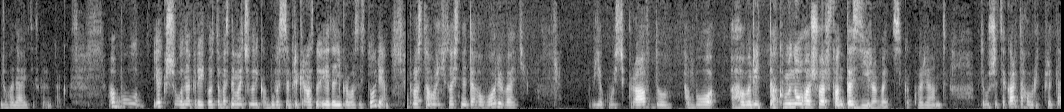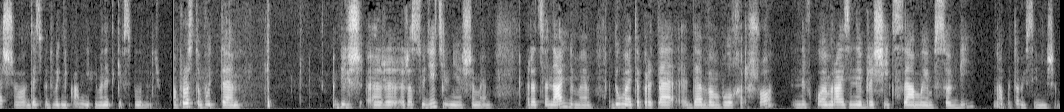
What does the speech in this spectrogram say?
догадається, скажімо так. Або якщо, наприклад, у вас немає чоловіка, або у вас все прекрасно, і це не про вас історія, просто може хтось не договорювати якусь правду, або говорить так много, що аж фантазірувати, як варіант. Тому що ця карта говорить про те, що десь підводні камні, і вони таки вспливуть. Просто будьте більш р- розсудительнішими, раціональними. Думайте про те, де б вам було хорошо. Ні в коєму разі не брешіть самим собі, ну а потім і всім іншим.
